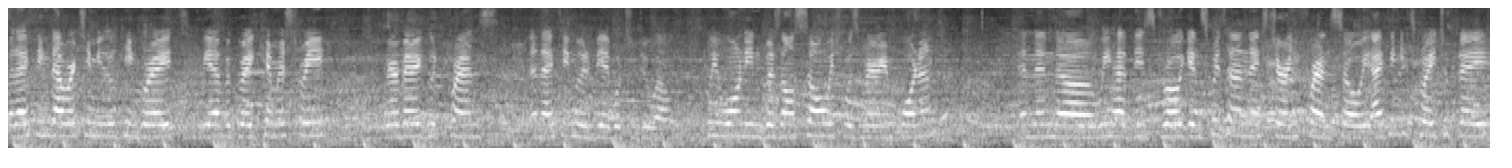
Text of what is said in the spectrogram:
But I think that our team is looking great. We have a great chemistry. We're very good friends and I think we'll be able to do well. We won in Besançon, which was very important. And then uh, we had this draw against Switzerland next year in France. So I think it's great to play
